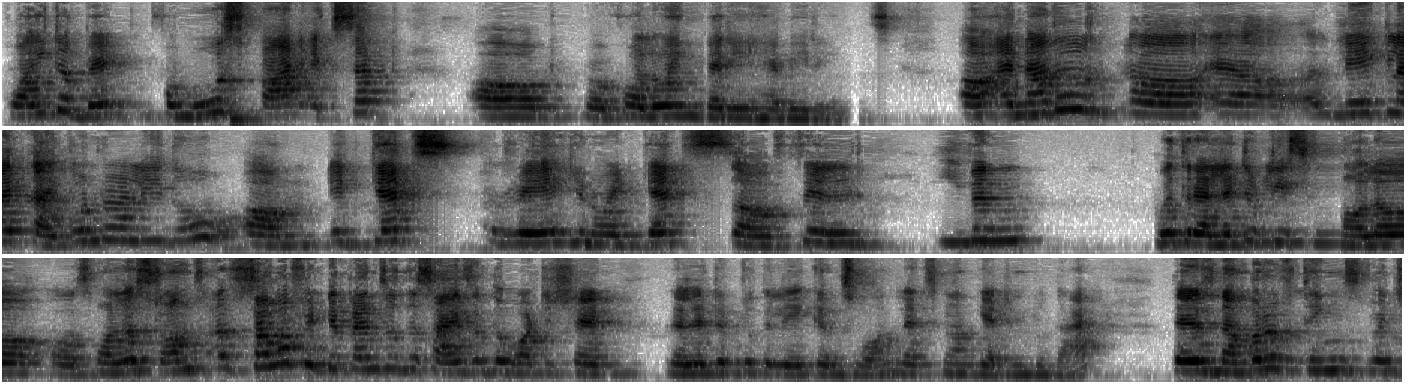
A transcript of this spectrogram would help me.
quite a bit for most part, except uh, following very heavy rains. Uh, another uh, uh, lake like Kaikondrahalli though, um, it gets rain, you know, it gets uh, filled even with relatively smaller smaller storms. some of it depends on the size of the watershed relative to the lake and so on. Let's not get into that. There's a number of things which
